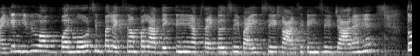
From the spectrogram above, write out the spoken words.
आई कैन गिव यू अब वन मोर सिंपल एग्ज़ाम्पल आप देखते हैं, आप साइकिल से बाइक से कार से कहीं से जा रहे हैं तो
